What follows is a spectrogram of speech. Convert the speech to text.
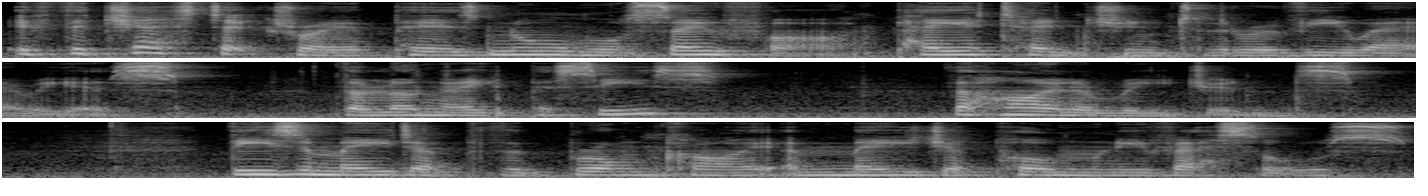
If the chest x ray appears normal so far, pay attention to the review areas the lung apices, the hilar regions. These are made up of the bronchi and major pulmonary vessels.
